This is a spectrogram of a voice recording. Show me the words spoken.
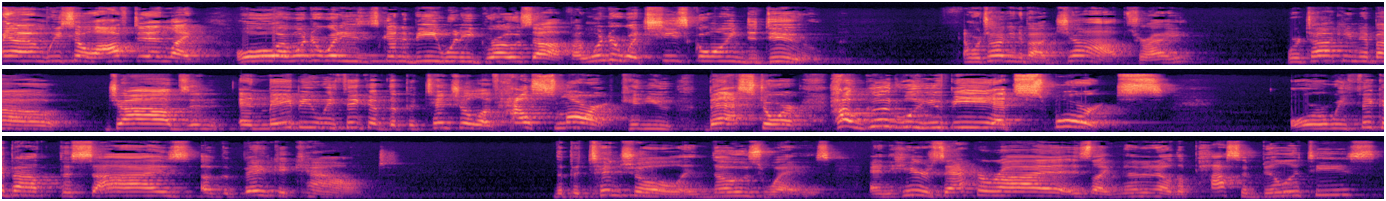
and we so often like, oh, I wonder what he's going to be when he grows up. I wonder what she's going to do. And we're talking about jobs, right? We're talking about jobs and, and maybe we think of the potential of how smart can you best or how good will you be at sports or we think about the size of the bank account the potential in those ways and here zechariah is like no no no the possibilities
